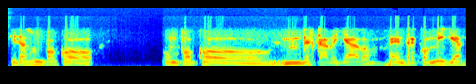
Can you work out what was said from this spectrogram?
quizás un poco un poco descabellado, entre comillas,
